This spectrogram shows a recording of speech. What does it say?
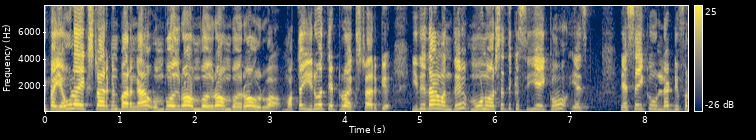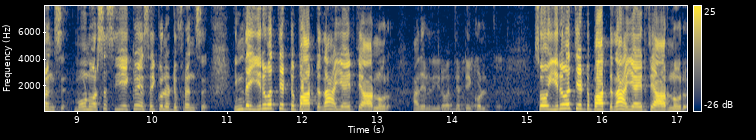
இப்போ எவ்வளோ எக்ஸ்ட்ரா இருக்குன்னு பாருங்கள் ஒம்பது ரூபா ஒம்பது ரூபா ஒம்பது ரூபா ஒரு ரூபா. மொத்தம் இருபத்தெட்டு ரூபா எக்ஸ்ட்ரா இருக்குது இதுதான் வந்து மூணு வருஷத்துக்கு சிஐக்கும் எஸ் எஸ்ஐக்கும் உள்ள டிஃப்ரென்ஸு மூணு வருஷம் சிஐக்கும் எஸ்ஐக்கும் உள்ள டிஃப்ரென்ஸு இந்த இருபத்தெட்டு பார்ட்டு தான் ஐயாயிரத்தி அறநூறு. அது எழுது இருபத்தெட்டு ஈக்குவல் ஸோ இருபத்தி எட்டு பார்ட்டு தான் ஐயாயிரத்தி அறநூறு.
